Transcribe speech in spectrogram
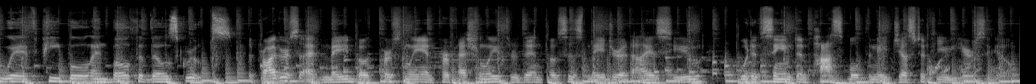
with people in both of those groups. The progress I've made both personally and professionally through the Infosys major at ISU would have seemed impossible to me just a few years ago.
